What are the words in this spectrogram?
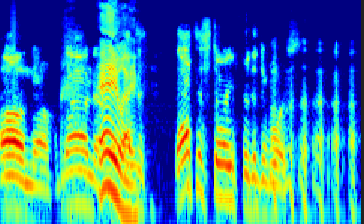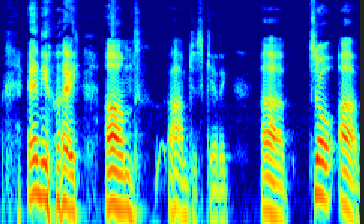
Oh no, no, no. Anyway. that's a, that's a story for the divorce. anyway, um, I'm just kidding. Uh, so uh,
